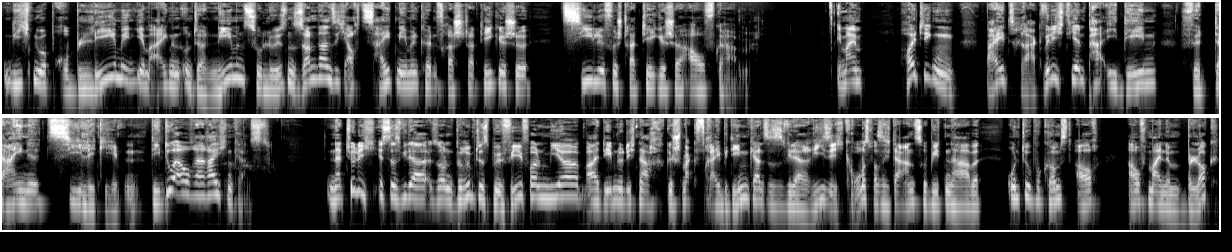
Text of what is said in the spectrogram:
nicht nur Probleme in ihrem eigenen Unternehmen zu lösen, sondern sich auch Zeit nehmen können für strategische Ziele für strategische Aufgaben. In meinem heutigen Beitrag will ich dir ein paar Ideen für deine Ziele geben, die du auch erreichen kannst. Natürlich ist das wieder so ein berühmtes Buffet von mir, bei dem du dich nach Geschmack frei bedienen kannst. Es ist wieder riesig groß, was ich da anzubieten habe. Und du bekommst auch auf meinem Blog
